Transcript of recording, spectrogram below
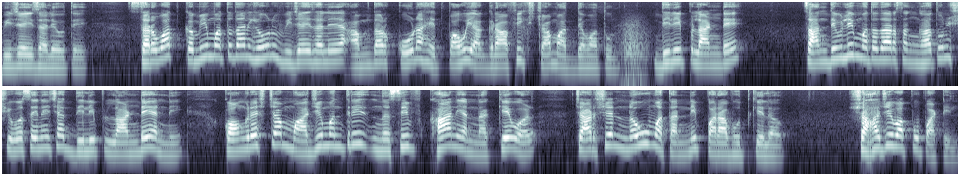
विजयी झाले होते. सर्वात कमी मतदान घेऊन विजयी झालेले आमदार कोण आहेत पाहूया ग्राफिक्सच्या माध्यमातून. दिलीप लांडे चांदिवली मतदारसंघातून शिवसेनेच्या दिलीप लांडे यांनी काँग्रेसच्या माजी मंत्री नसीफ खान यांना केवळ चारशे नऊ मतांनी पराभूत केलं. शहाजीबापू पाटील.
